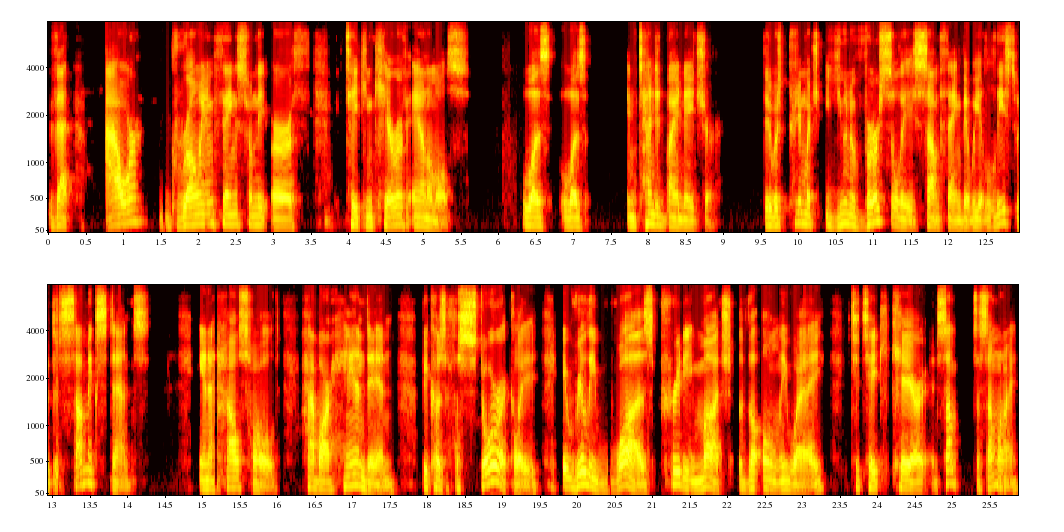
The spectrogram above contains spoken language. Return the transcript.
that our growing things from the earth, taking care of animals, was was intended by nature that it was pretty much universally something that we at least would to some extent in a household have our hand in because historically it really was pretty much the only way to take care in some to some way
